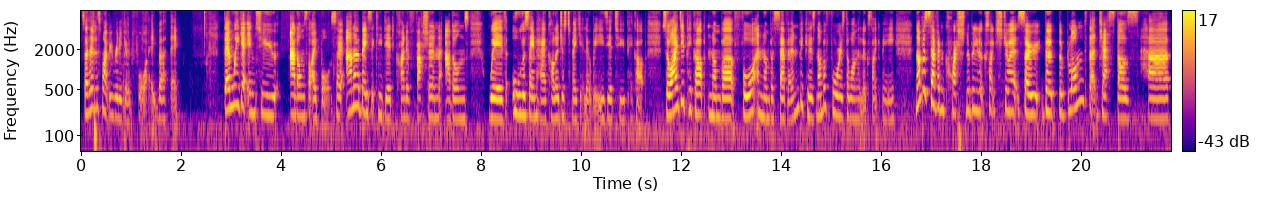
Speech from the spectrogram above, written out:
So i think this might be really good for a birthday then we get into add-ons that I bought. So Anna basically did kind of fashion add-ons with all the same hair color just to make it a little bit easier to pick up. So I did pick up number four and number seven because number four is the one that looks like me. Number seven questionably looks like Stuart. So the, the blonde that Jess does her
